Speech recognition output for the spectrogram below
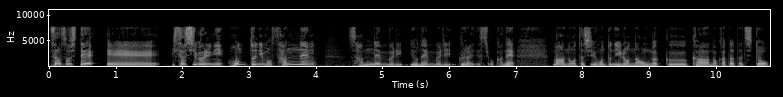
さあ、そして、えー、久しぶりに、本当にもう3年、3年ぶり、4年ぶりぐらいでしょうかね。まあ、あの、私、本当にいろんな音楽家の方たちと、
